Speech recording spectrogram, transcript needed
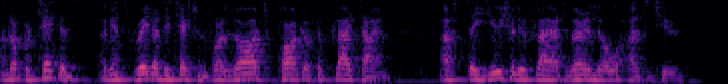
and are protected against radar detection for a large part of the flight time as they usually fly at very low altitudes.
